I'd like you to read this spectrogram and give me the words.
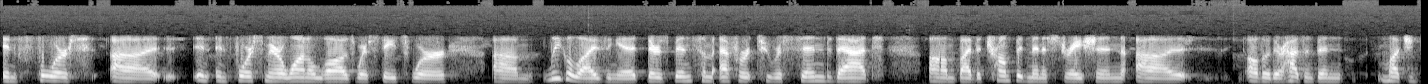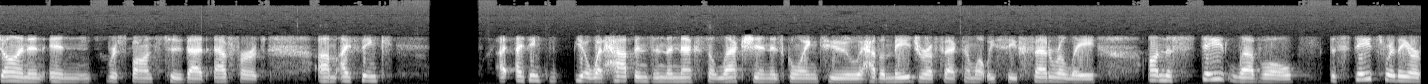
enforce uh, in, enforce marijuana laws where states were um, legalizing it. There's been some effort to rescind that um, by the Trump administration, uh, although there hasn't been much done in, in response to that effort. Um, I think. I, think you know what happens in the next election is going to have a major effect on what we see federally. On the state level, the states where they are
